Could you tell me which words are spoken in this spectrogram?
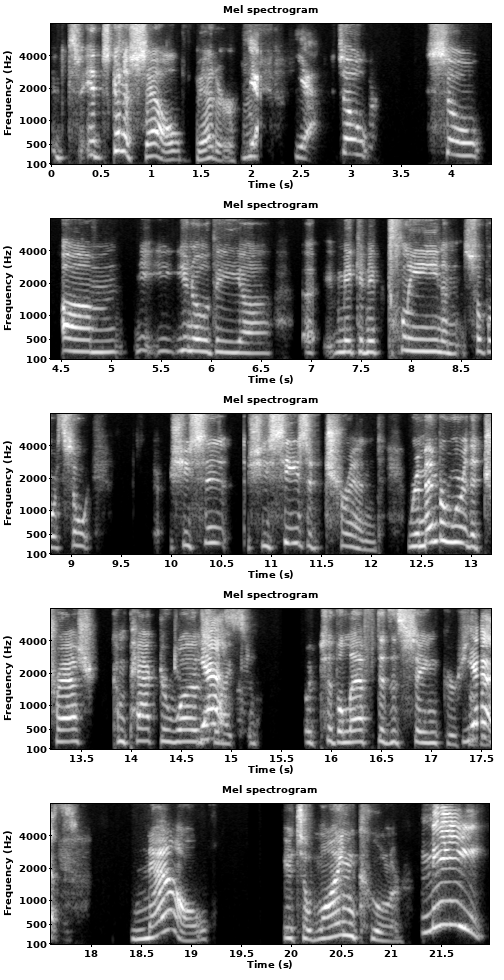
it's it's going to sell better Yeah, yeah. so so um you know the uh, uh making it clean and so forth so she sees she sees a trend. Remember where the trash compactor was, Yes. like to the left of the sink or something. Yes. Now it's a wine cooler. Me.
